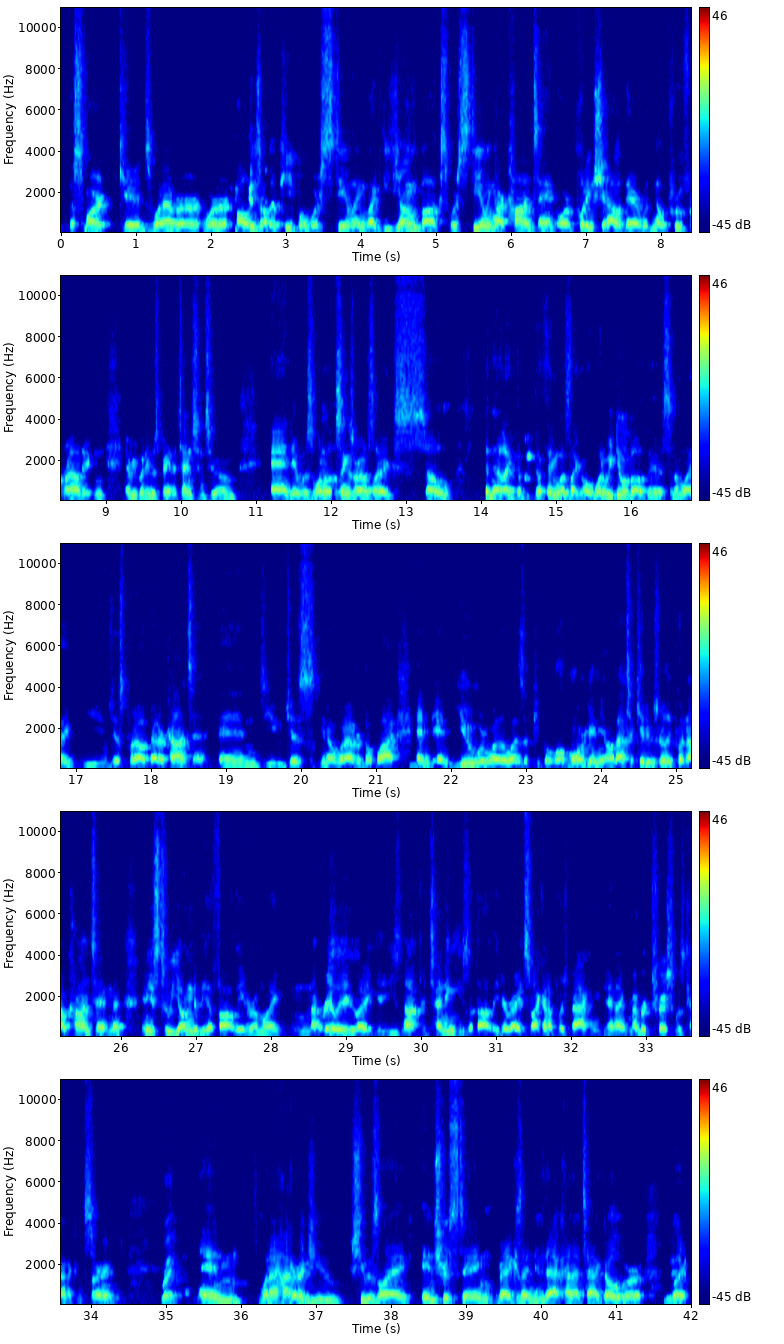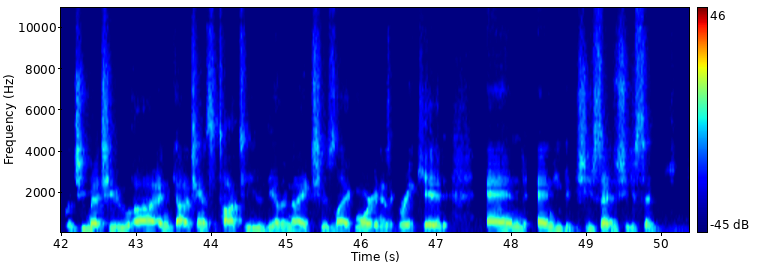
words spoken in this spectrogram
the smart kids, whatever, were all these other people were stealing, like these young bucks were stealing our content or putting shit out there with no proof around it, and everybody was paying attention to them. And it was one of those things where I was like, so and then like the, the thing was like, oh, what do we do about this? And I'm like, you just put out better content and you just, you know, whatever. But why? Hmm. And and you were one of the ones that people, well, Morgan, you know, that's a kid who's really putting out content and then, and he's too young to be a thought leader. I'm like, not really. Like he's not pretending he's a thought leader, right? So I kind of pushed back and, hmm. and I remember Trish was kind of concerned. Right. And when I hired you, she was like, interesting, right? Because I knew that kind of tagged over. But when she met you uh, and got a chance to talk to you the other night, she was like, "Morgan is a great kid," and and you could, she said she just said,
